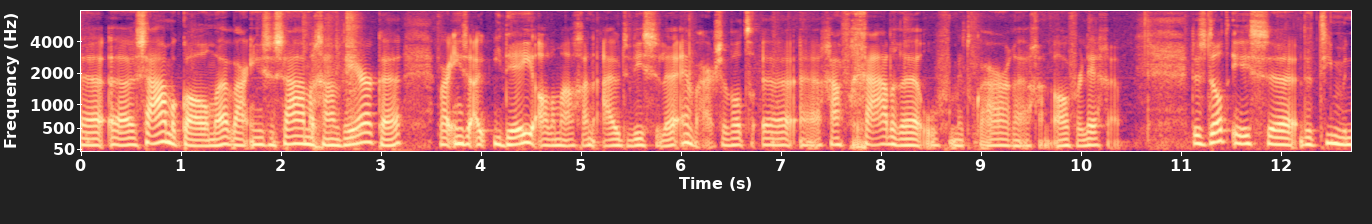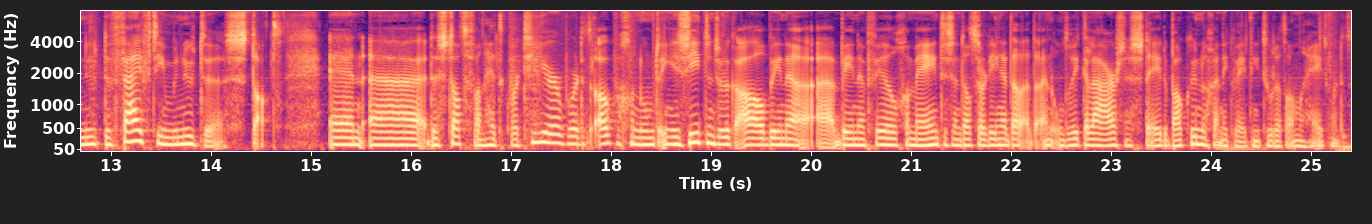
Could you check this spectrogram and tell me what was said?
uh, uh, samenkomen, waarin ze samen gaan werken, waarin ze ideeën allemaal gaan uitwisselen en waar ze wat gaan vergaderen of met elkaar gaan overleggen. Dus dat is uh, de, 10 minuten, de 15 minuten stad. En uh, de stad van het kwartier wordt het ook wel genoemd. En je ziet natuurlijk al binnen, uh, binnen veel gemeentes en dat soort dingen. Dat, en ontwikkelaars en stedenbouwkundigen. En ik weet niet hoe dat allemaal heet, maar dat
